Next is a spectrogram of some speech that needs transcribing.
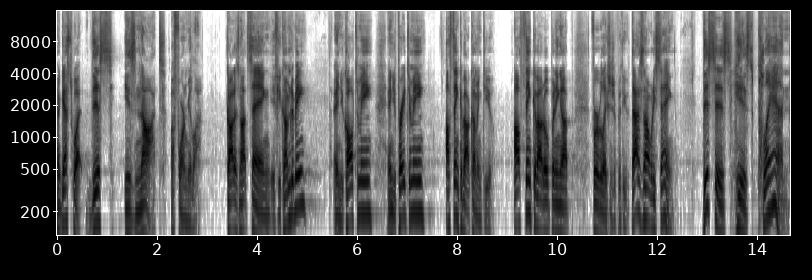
Now, guess what? This is not a formula. God is not saying, if you come to me and you call to me and you pray to me, I'll think about coming to you. I'll think about opening up for a relationship with you. That is not what he's saying. This is his plan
